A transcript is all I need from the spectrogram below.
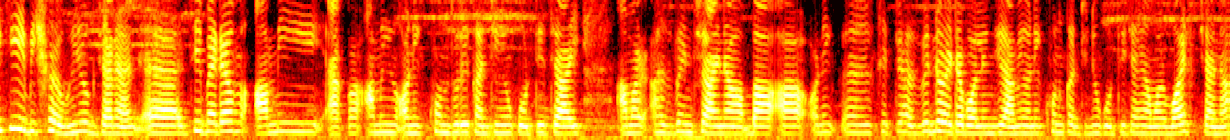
অনেকে এ বিষয়ে অভিযোগ জানান যে ম্যাডাম আমি আমি অনেকক্ষণ ধরে কন্টিনিউ করতে চাই, আমার হাজব্যান্ড চায় না বা অনেক ক্ষেত্রে হাজব্যান্ডও এটা বলেন যে আমি অনেকক্ষণ কন্টিনিউ করতে চাই, আমার ওয়াইফ চায় না।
